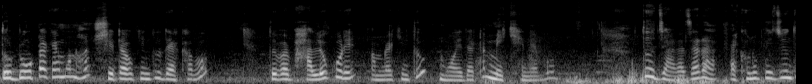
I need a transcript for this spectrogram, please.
তো ডোটা কেমন হয় সেটাও কিন্তু দেখাবো। তো এবার ভালো করে আমরা কিন্তু ময়দাটা মেখে নেব। তো যারা যারা এখনও পর্যন্ত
